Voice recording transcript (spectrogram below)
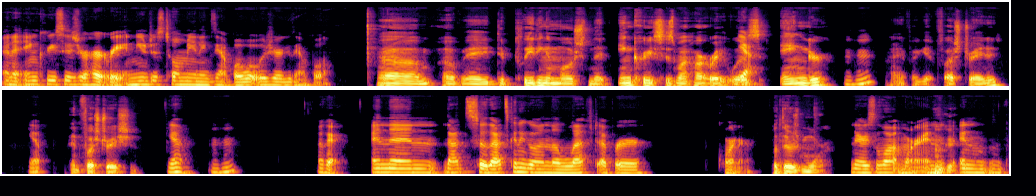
and it increases your heart rate. And you just told me an example. What was your example? Um, of a depleting emotion that increases my heart rate was yeah. anger. Mm-hmm. Right, if I get frustrated. Yep. And frustration. Yeah. Mm-hmm. Okay. And then that's so that's going to go in the left upper corner. But there's more. There's a lot more. And okay. and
